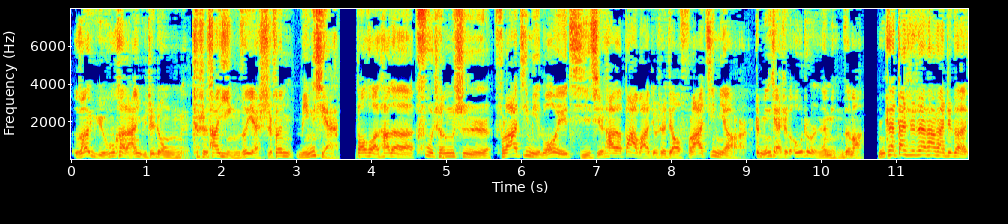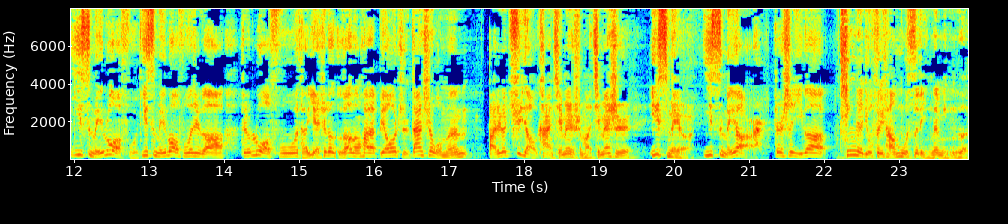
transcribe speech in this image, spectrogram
俄语、乌克兰语这种，就是他影子也十分明显。包括他的父称是弗拉基米罗维奇，其实他的爸爸就是叫弗拉基米尔，这明显是个欧洲人的名字嘛。你看，但是再看看这个伊斯梅洛夫，伊斯梅洛夫这个这个洛夫也是个俄文化的标志。但是我们把这个去掉看，前面是什么？前面是伊斯梅尔，伊斯梅尔，这是一个听着就非常穆斯林的名字。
